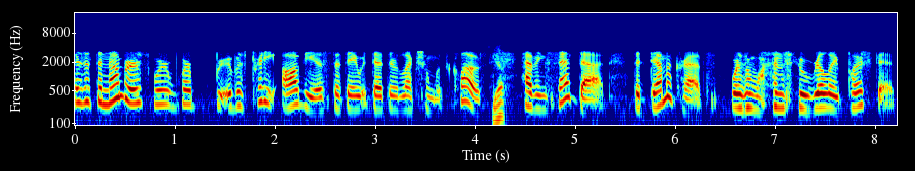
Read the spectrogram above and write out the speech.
is that the numbers were were it was pretty obvious that they that their election was close. Yep. Having said that, the Democrats were the ones who really pushed it,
